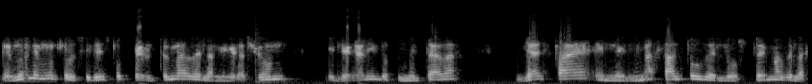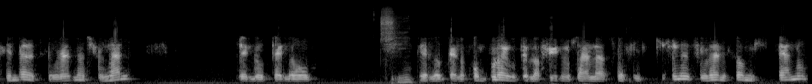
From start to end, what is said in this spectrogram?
Me duele mucho decir esto, pero el tema de la migración ilegal indocumentada ya está en el más alto de los temas de la agenda de seguridad nacional. Te lo, te lo Sí. Te lo, te lo compruebo, te lo afirmo. O sea, las instituciones de seguridad del Estado mexicano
